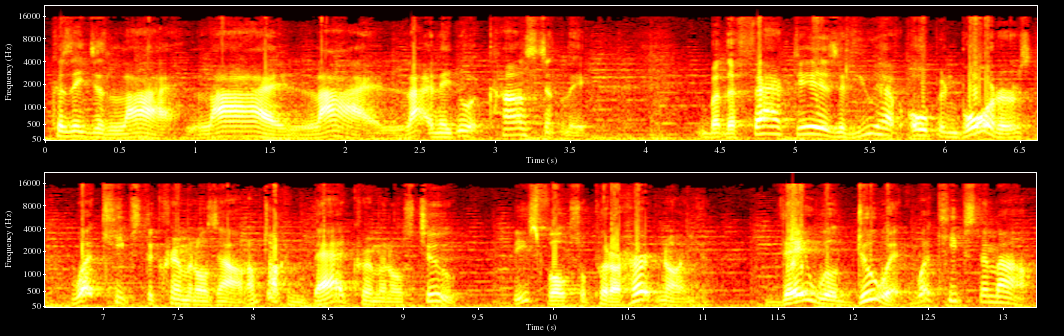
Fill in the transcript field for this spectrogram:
because they just lie, lie, lie, lie, and they do it constantly. But the fact is, if you have open borders, what keeps the criminals out? I'm talking bad criminals too. These folks will put a hurting on you. They will do it. What keeps them out?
